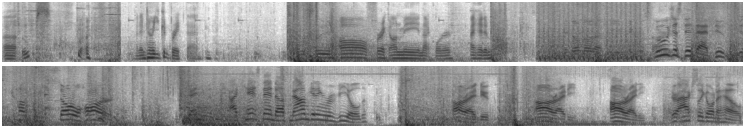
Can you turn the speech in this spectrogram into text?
Uh, oops. I didn't know you could break that. Oh, frick, on me in that corner. I hit him. They don't know that he picked this Who just did that? Dude, just cuffed me so hard. Genuinely. I can't stand up. Now I'm getting revealed. Alright, dude. Alrighty. Alrighty. You're actually going to hell.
